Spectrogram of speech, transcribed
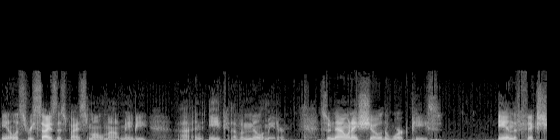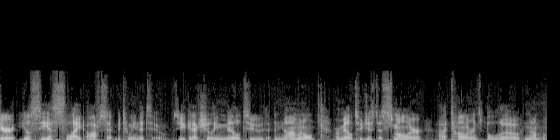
You know, let's resize this by a small amount, maybe uh, an eighth of a millimeter. So now when I show the workpiece and the fixture, you'll see a slight offset between the two. So you could actually mill to a nominal or mill to just a smaller uh, tolerance below nominal.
